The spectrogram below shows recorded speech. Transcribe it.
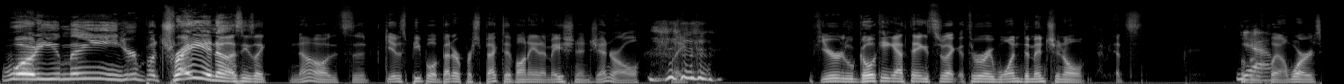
what do you mean? You're betraying us. And he's like no it's it gives people a better perspective on animation in general. Like if you're looking at things through like through a one-dimensional i mean that's a little bit of Yeah. play on words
